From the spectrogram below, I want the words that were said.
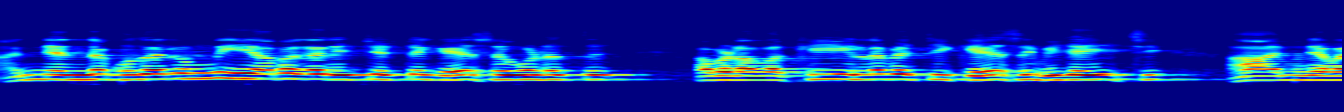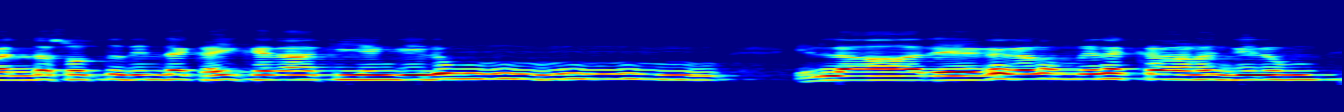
അന്യന്റെ മുതലും നീ അപകരിച്ചിട്ട് കേസ് കൊടുത്ത് അവിടെ വക്കീലിനെ വെച്ച് കേസ് വിജയിച്ച് ആ അന്യവന്റെ സ്വത്ത് നിന്റെ കൈക്കലാക്കിയെങ്കിലും എല്ലാ രേഖകളും നിനക്കാണെങ്കിലും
